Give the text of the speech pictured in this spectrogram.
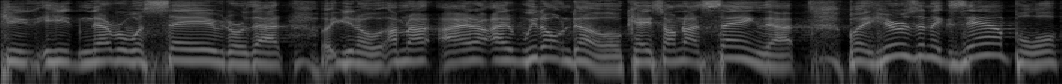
he, he never was saved or that, you know, I'm not, I, I, we don't know, okay? So I'm not saying that. But here's an example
